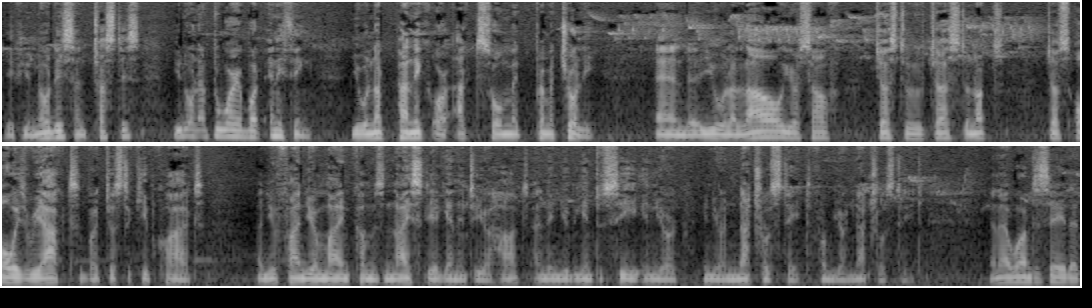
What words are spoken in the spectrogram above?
If you know this and trust this, you don't have to worry about anything. You will not panic or act so prematurely. And uh, you will allow yourself just to just to not just always react, but just to keep quiet. And you find your mind comes nicely again into your heart, and then you begin to see in your in your natural state, from your natural state. And I want to say that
